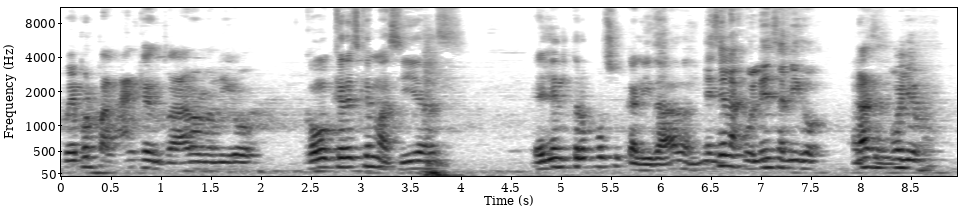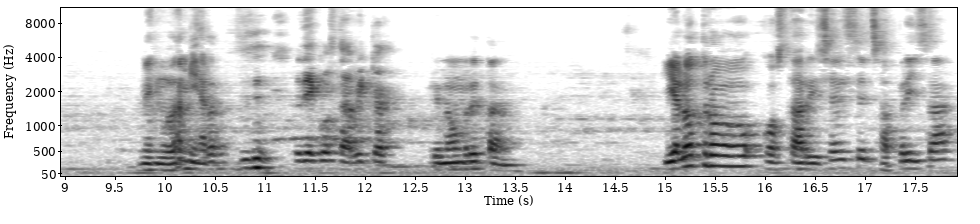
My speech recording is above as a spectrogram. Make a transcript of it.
Fue por palanca, entraron, amigo. ¿Cómo crees que Macías? Él entró por su calidad, amigo. Es el ajuelense, amigo. Gracias, pollo. Menuda mierda. De Costa Rica. Qué nombre tan. Y el otro costarricense, el Saprissa,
